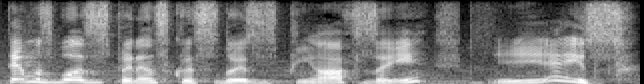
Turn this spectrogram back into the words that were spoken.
temos boas esperanças com esses dois spin-offs aí. E é isso.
